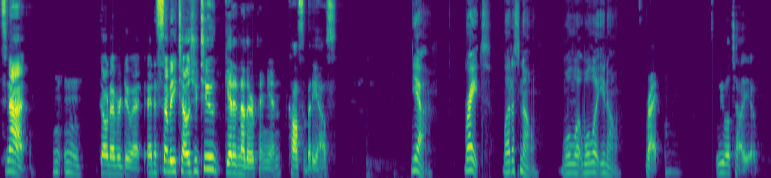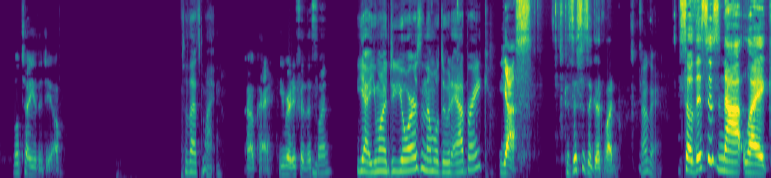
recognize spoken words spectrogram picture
It's not. Mm-mm. Don't ever do it. And if somebody tells you to, get another opinion. Call somebody else. Yeah. Right. Let us know. We'll we'll let you know. Right. We will tell you. We'll tell you the deal. So that's mine. Okay. You ready for this one? Yeah, you want to do yours and then we'll do an ad break? Yes. Cuz this is a good one. Okay. So this is not like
